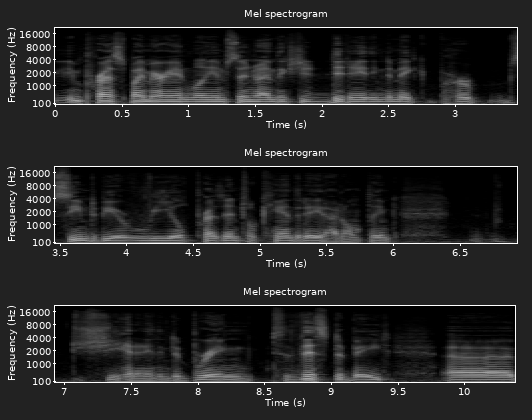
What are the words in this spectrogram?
impressed by Marianne Williamson. I don't think she did anything to make her seem to be a real presidential candidate. I don't think she had anything to bring to this debate. Uh,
